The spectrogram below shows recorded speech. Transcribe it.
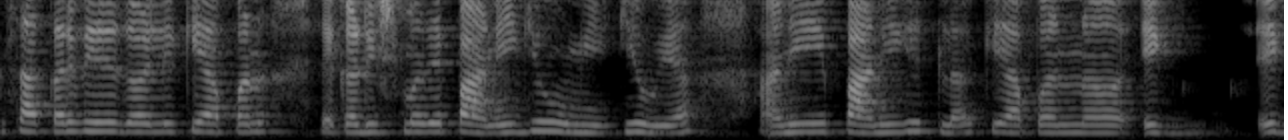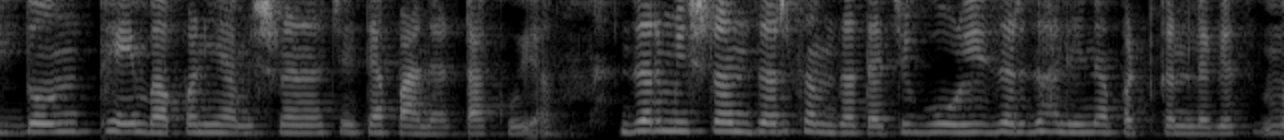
साखर विरघळली की आपण एका डिशमध्ये पाणी घेऊन घेऊया. आणि पाणी घेतलं की आपण एक एक दोन थेंब आपण या मिश्रणाचे त्या पाण्यात टाकूया. जर मिश्रण जर समजा त्याची गोळी जर झाली ना पटकन लगेच म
